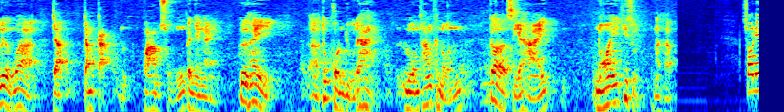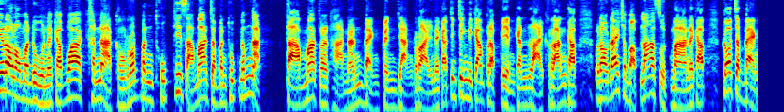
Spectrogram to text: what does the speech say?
เรื่องว่าจะจำกัดความสูงกันยังไง เพื่อให้ทุกคนอยู่ได้ รวมทั้งถนนก็เสียหายน้อยที่สุดนะครับ ช่วงนี้เราลองมาดูนะครับว่าขนาดของรถบรรทุกที่สามารถจะบรรทุกน้ำหนัก ตามมาตรฐานนั้นแบ่งเป็นอย่างไรนะครับ จริง ๆ มีการปรับเปลี่ยนกันหลายครั้งครับ เราได้ฉบับล่าสุดมานะครับก็จะแบ่ง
